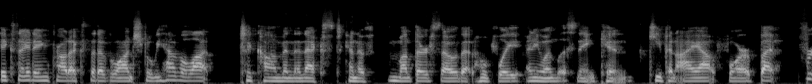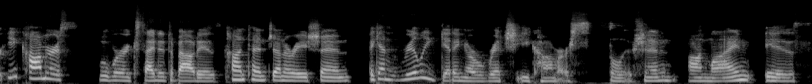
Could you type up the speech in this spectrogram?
exciting products that have launched, but we have a lot to come in the next kind of month or so that hopefully anyone listening can keep an eye out for. But for e commerce, what we're excited about is content generation. Again, really getting a rich e commerce solution online is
